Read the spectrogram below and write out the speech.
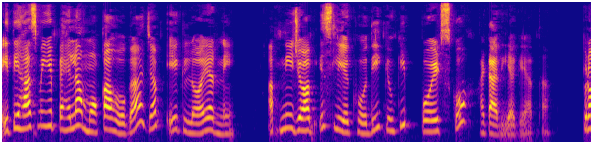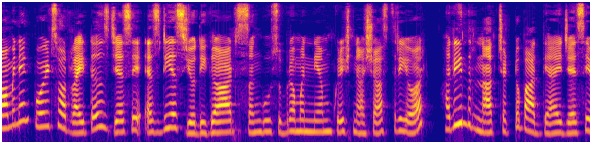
इतिहास में ये पहला मौका होगा जब एक लॉयर ने अपनी जॉब इसलिए खो दी क्योंकि पोइट्स को हटा दिया गया था। प्रोमिनेंट पोइट्स और राइटर्स जैसे एस डी एस योदिगार संगू सुब्रमण्यम कृष्णा शास्त्री और हरींद्र नाथ चट्टोपाध्याय जैसे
